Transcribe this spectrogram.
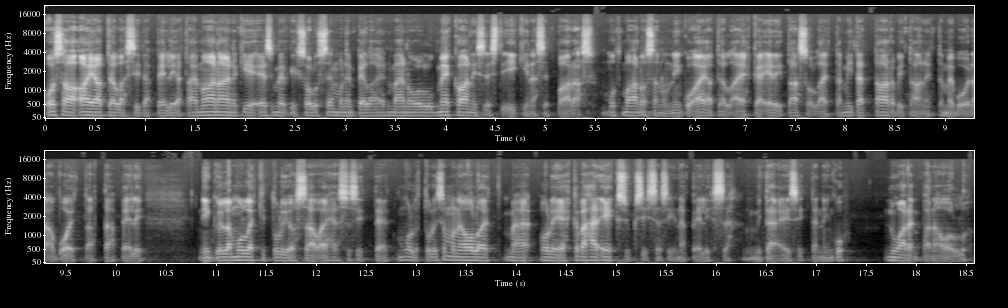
osaa ajatella sitä peliä. Tai mä oon ainakin esimerkiksi ollut semmoinen pelaaja, että mä en ollut mekaanisesti ikinä se paras, mutta mä oon osannut niin kuin ajatella ehkä eri tasolla, että mitä tarvitaan, että me voidaan voittaa tämä peli. Niin kyllä mullekin tuli jossain vaiheessa sitten, että mulle tuli semmoinen olo, että mä olin ehkä vähän eksyksissä siinä pelissä, mitä ei sitten niin kuin nuorempana ollut.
